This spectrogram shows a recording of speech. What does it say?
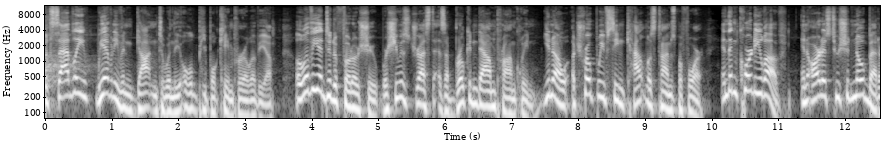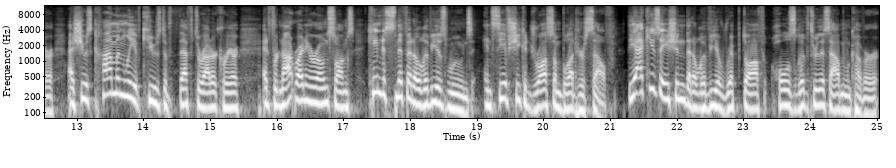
But sadly, we haven't even gotten to when the old people came for Olivia. Olivia did a photo shoot where she was dressed as a broken down prom queen. You know, a trope we've seen countless times before. And then Courtney Love, an artist who should know better, as she was commonly accused of theft throughout her career and for not writing her own songs, came to sniff at Olivia's wounds and see if she could draw some blood herself. The accusation that Olivia ripped off Holes Live Through this album cover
